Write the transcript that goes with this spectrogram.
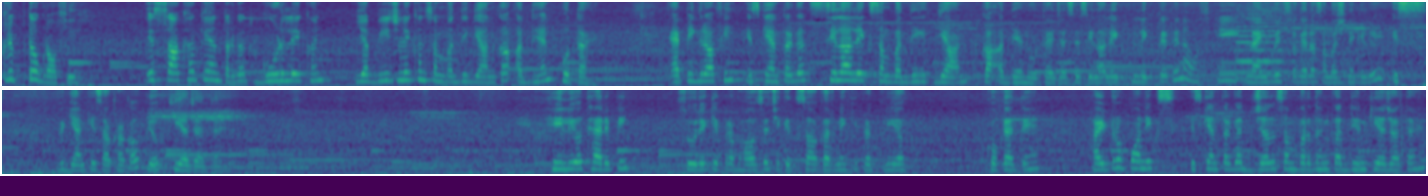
क्रिप्टोग्राफी। इस शाखा के अंतर्गत गूढ़ लेखन या बीज लेखन संबंधी ज्ञान का अध्ययन होता है। एपिग्राफी, इसके अंतर्गत शिलालेख संबंधी ज्ञान का अध्ययन होता है। जैसे शिलालेख लिखते थे ना, उसकी लैंग्वेज वगैरह समझने के लिए इस विज्ञान की शाखा का उपयोग किया जाता है। हीलियोथेरेपी सूर्य के प्रभाव से चिकित्सा करने की प्रक्रिया को कहते हैं। हाइड्रोपोनिक्स इसके अंतर्गत जल संवर्धन का अध्ययन किया जाता है।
